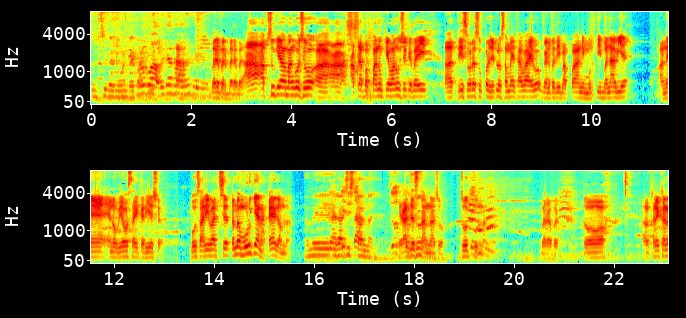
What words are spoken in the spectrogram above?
તુલસીભાઈ મોહનભાઈ બરાબર બરાબર. આ આપ શું કહેવા માંગો છો? આપણા પપ્પાનું કહેવાનું છે કે ભાઈ ત્રીસ વર્ષ ઉપર જેટલો સમય થવા આવ્યો ગણપતિ બાપાની મૂર્તિ બનાવીએ અને એનો વ્યવસાય કરીએ છીએ. બહુ સારી વાત છે. તમે મૂળ ક્યાંના? કયા ગામના? અમે રાજસ્થાનના રાજસ્થાનના. છો. જોધપુરના. બરાબર. તો ખરેખર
